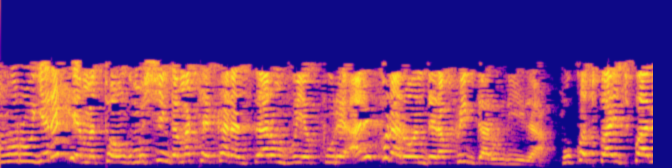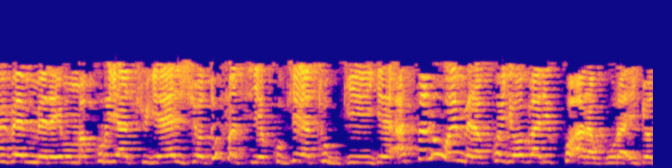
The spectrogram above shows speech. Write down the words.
nkuru yerekeye amatongo umushingamateka arazara mvuye kure ariko urarondera kwigarurira. Nk'uko twari twabibemereye mu makuru yacu y'ejo dufatiye ku byo yatubwiye asa n'uwemera ko yoba ariko aragura iryo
